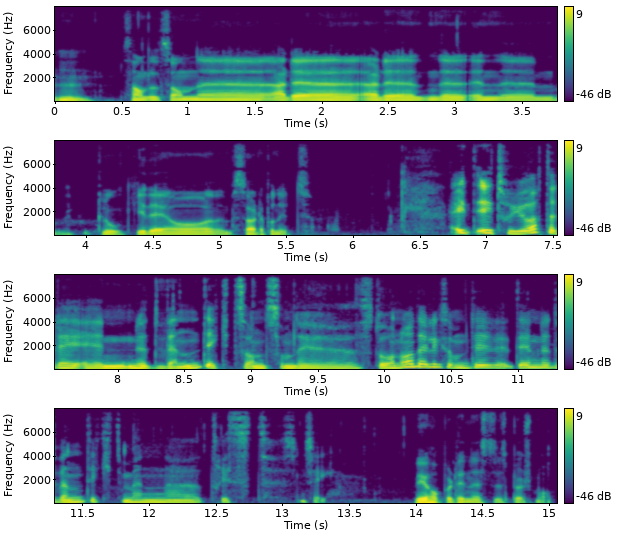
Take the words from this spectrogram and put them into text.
Mm. Sandelsson, er det, er det en, en, en klok idé å starte på nytt? Jeg, jeg, tror jo at det er nødvendig, sånn som det står nå. Det er, liksom, det, det er nødvendig, men uh, trist, syns jeg. Vi hopper til neste spørsmål.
